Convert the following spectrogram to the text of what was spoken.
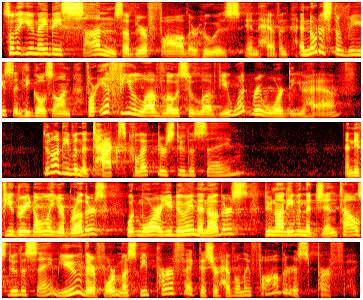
so that you may be sons of your Father who is in heaven. And notice the reason he goes on For if you love those who love you, what reward do you have? Do not even the tax collectors do the same? And if you greet only your brothers, what more are you doing than others? Do not even the Gentiles do the same? You, therefore, must be perfect as your heavenly Father is perfect.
